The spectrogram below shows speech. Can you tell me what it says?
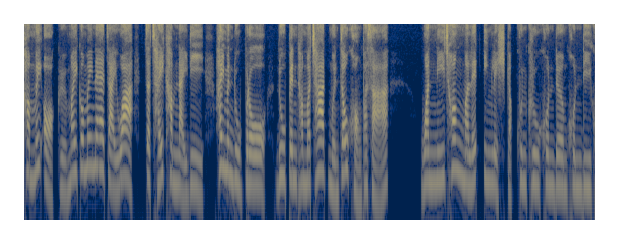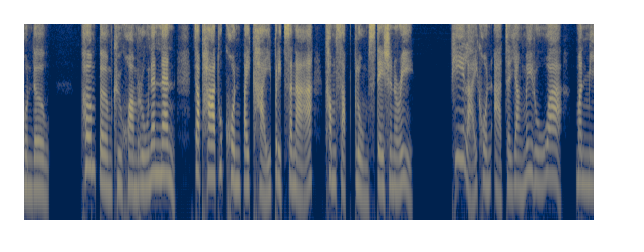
คำไม่ออกหรือไม่ก็ไม่แน่ใจว่าจะใช้คำไหนดี ให้มันดูโปร ดูเป็นธรรมชาติเหมือนเจ้าของภาษา วันนี้ช่องเ l ล็ด English กับคุณครูคนเดิมคนดีคนเดิม เพิ่มเติมคือความรู้แน่น ๆ จะพาทุกคนไปไขปริศนาคำศัพท์กลุ่ม stationery พี่หลายคนอาจจะยังไม่รู้ว่ามันมี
